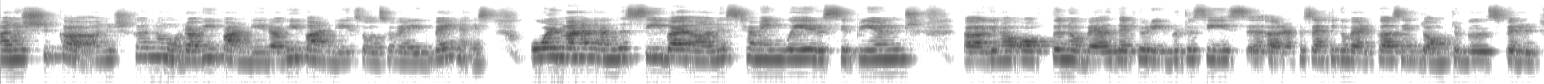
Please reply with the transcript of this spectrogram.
Anushka, Anushka, no, Ravi Pandey. Ravi Pandey is also very, very nice. Old Man and the Sea by Ernest Hemingway, recipient, uh, you know, of the Nobel that you're able to see is uh, representing America's indomitable spirit.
